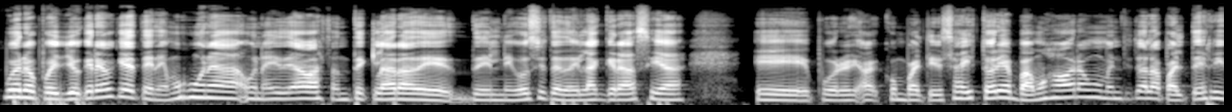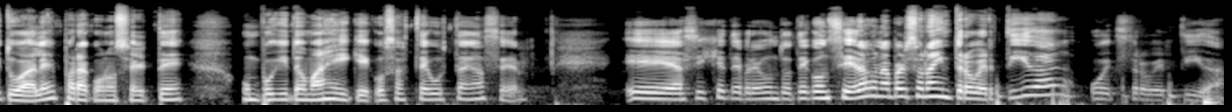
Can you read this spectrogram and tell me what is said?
Bueno, pues yo creo que tenemos una, idea bastante clara del negocio te doy las gracias eh, por eh, compartir esas historias. Vamos ahora un momentito a la parte de rituales para conocerte un poquito más y qué cosas te gustan hacer. Eh, así que te pregunto, ¿te consideras una persona introvertida o extrovertida?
